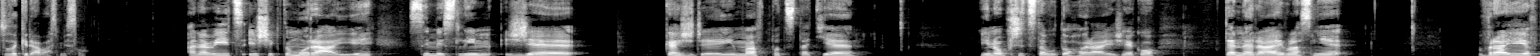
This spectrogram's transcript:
Co taky dává smysl. A navíc ještě k tomu ráji si myslím, že každý má v podstatě jinou představu toho ráje, že jako ten ráj vlastně v ráji je v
